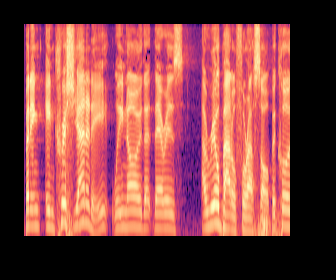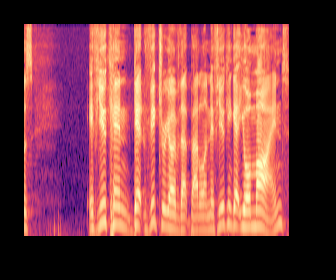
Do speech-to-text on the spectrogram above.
but in, in Christianity, we know that there is a real battle for our soul because if you can get victory over that battle and if you can get your mind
